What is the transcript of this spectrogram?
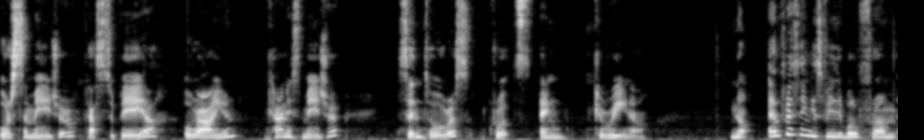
Ursa Major, Cassiopeia, Orion, Canis Major, Centaurus, Crux, and Carina. Not everything is visible from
